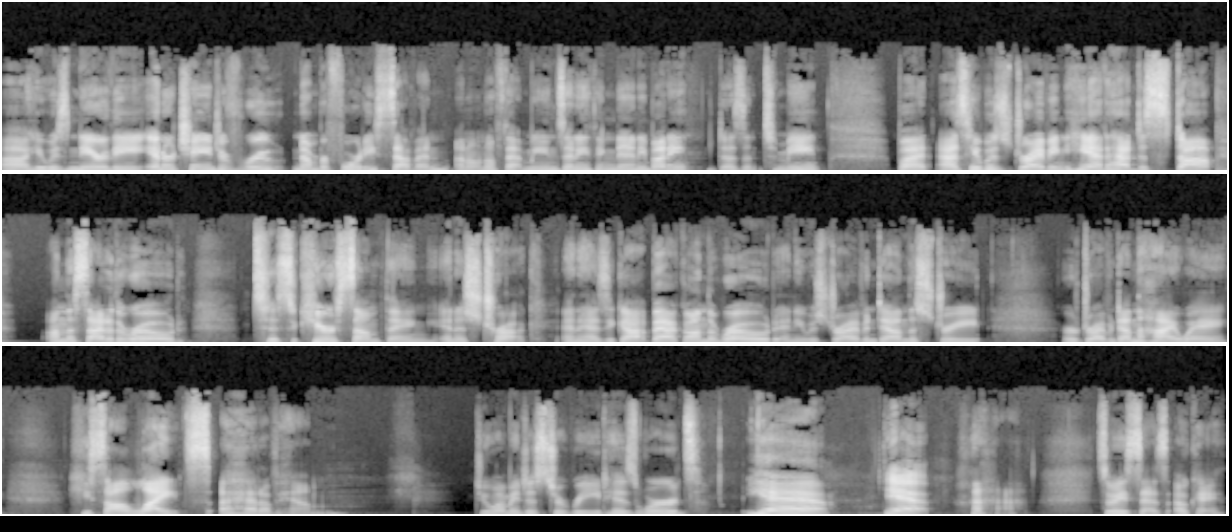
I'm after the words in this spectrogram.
Uh, he was near the interchange of route number 47. I don't know if that means anything to anybody. It doesn't to me. But as he was driving, he had had to stop on the side of the road to secure something in his truck. And as he got back on the road and he was driving down the street or driving down the highway, he saw lights ahead of him. Do you want me just to read his words? Yeah. Yeah. So he says, okay,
